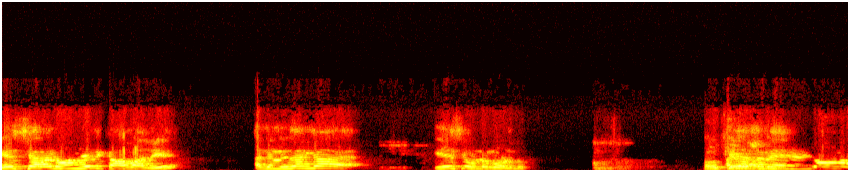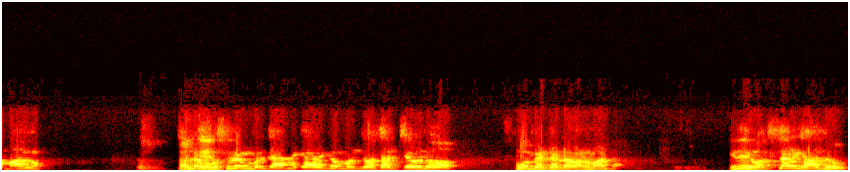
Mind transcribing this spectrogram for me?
వేసాడు అనేది కావాలి. అది నిజంగా ఏసీ ఉండకూడదు. అతని భాగం. అంటే ముస్లిం ప్రజానికానికి ముందుకోసారి చెవిలో పువ్వు పెట్టడం అన్నమాట. ఇది ఒకసారి కాదు.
